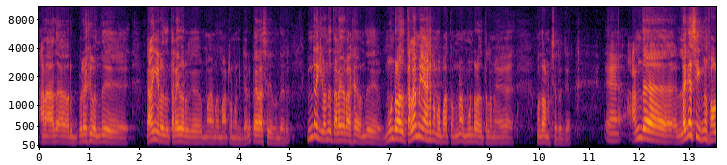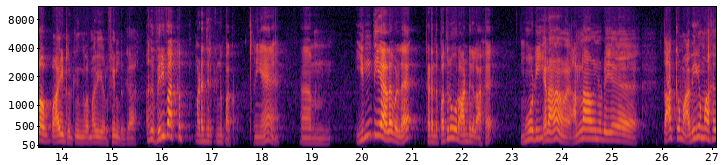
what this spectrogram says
ஆனால் அது அவருக்கு பிறகு வந்து கலைஞர் வந்து தலைவர் மா மா- மாற்றம் பண்ணிட்டார் பேராசிரியர் இருந்தார். இன்றைக்கு வந்து தலைவராக வந்து மூன்றாவது தலைமையாக நம்ம பார்த்தோம்னா மூன்றாவது தலைமையாக முதலமைச்சர் இருக்கார். அந்த லெகசி இன்னும் ஃபாலோ அப் ஆகிட்டு இருக்குங்கிற மாதிரி ஒரு ஃபீல் இருக்கா? அது விரிவாக்கம் அடைஞ்சிருக்குன்னு பார்க்குறோம் நீங்கள் இந்திய அளவில் கடந்த பதினோரு ஆண்டுகளாக மோடி ஏன்னா அண்ணாவினுடைய தாக்கம் அதிகமாக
